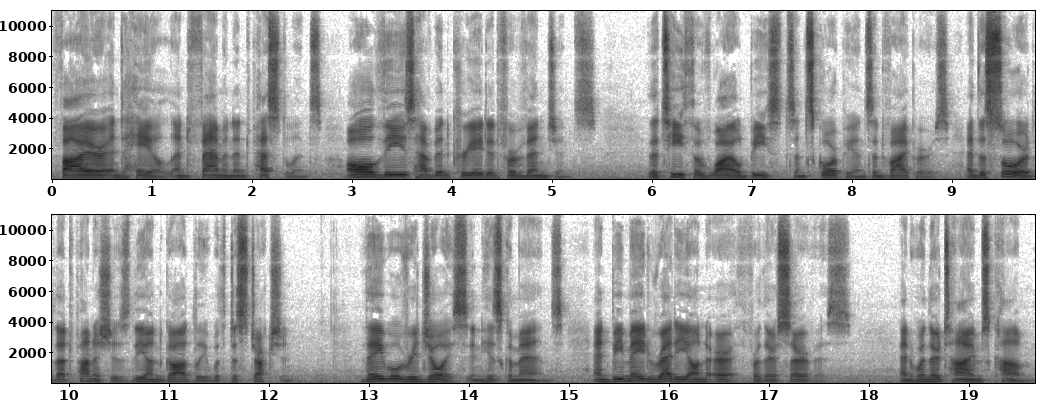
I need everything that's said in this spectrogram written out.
Fire and hail and famine and pestilence, all these have been created for vengeance the teeth of wild beasts and scorpions and vipers, and the sword that punishes the ungodly with destruction. They will rejoice in his commands, and be made ready on earth for their service. And when their times come,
